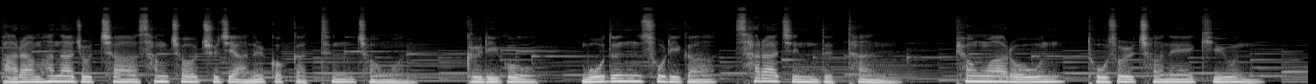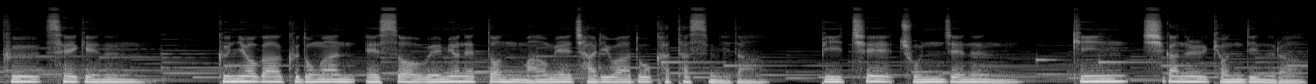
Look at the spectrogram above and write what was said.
바람 하나조차 상처 주지 않을 것 같은 정원, 그리고 모든 소리가 사라진 듯한 평화로운 도솔천의 기운, 그 세계는 그녀가 그동안 애써 외면했던 마음의 자리와도 같았습니다. 빛의 존재는 긴 시간을 견디느라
